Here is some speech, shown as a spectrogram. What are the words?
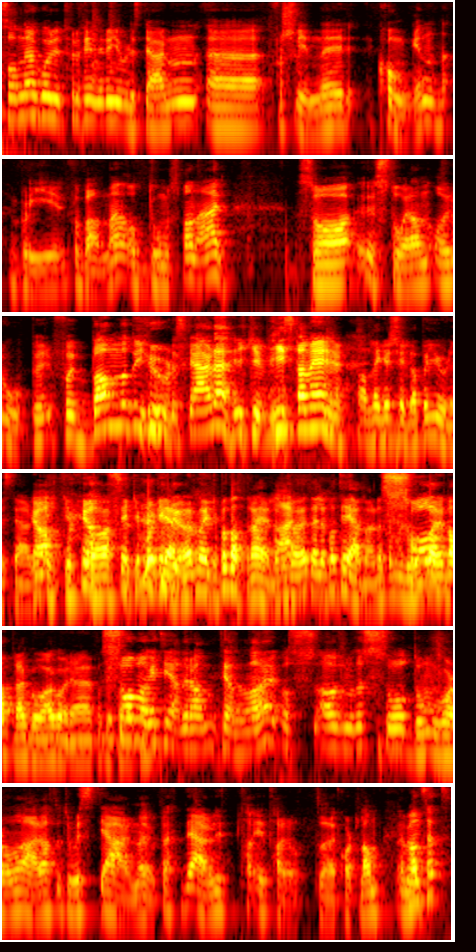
Sonja går ut for å finne julestjernen, eh, forsvinner. Kongen blir forbanna, og dum som han er, så står han og roper 'Forbannede julestjerne! Ikke vis deg mer!' Han legger skylda på julestjernen, Ja, ikke, på, ja. ikke på greven og ikke på dattera heller. Nei. Eller på tjenerne som Så- lot bare dattera gå av gårde. Så mange tjener han, tjener han har, og så, det er så dum går det an å være at du tror stjernen har gjort det. Det er jo litt i tarotkortland. Uansett,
